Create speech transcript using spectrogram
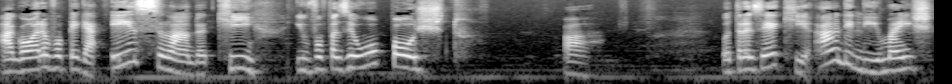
Agora, eu vou pegar esse lado aqui e vou fazer o oposto. Ó. Vou trazer aqui. Ah, Lili, mas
